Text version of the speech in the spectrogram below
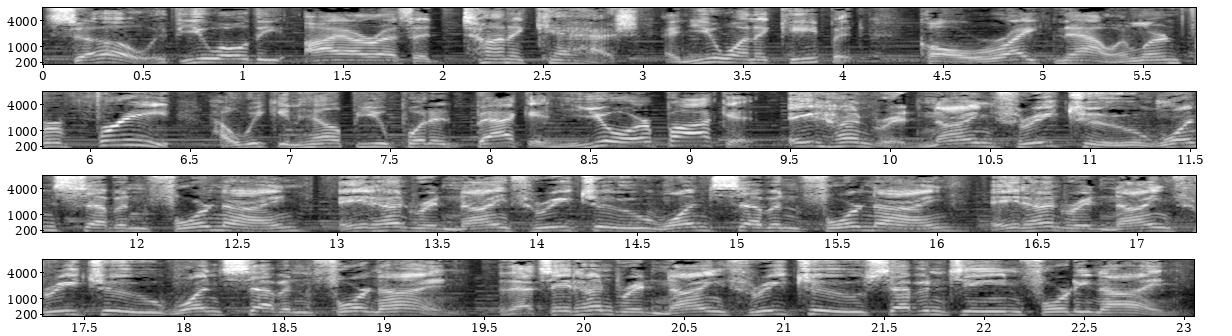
So, if you owe the IRS a ton of cash and you want to keep it, call right now and learn for free how we can help you put it back in your pocket. 800 932 1749. 800 932 1749. 800 932 1749. That's 800 932 1749.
